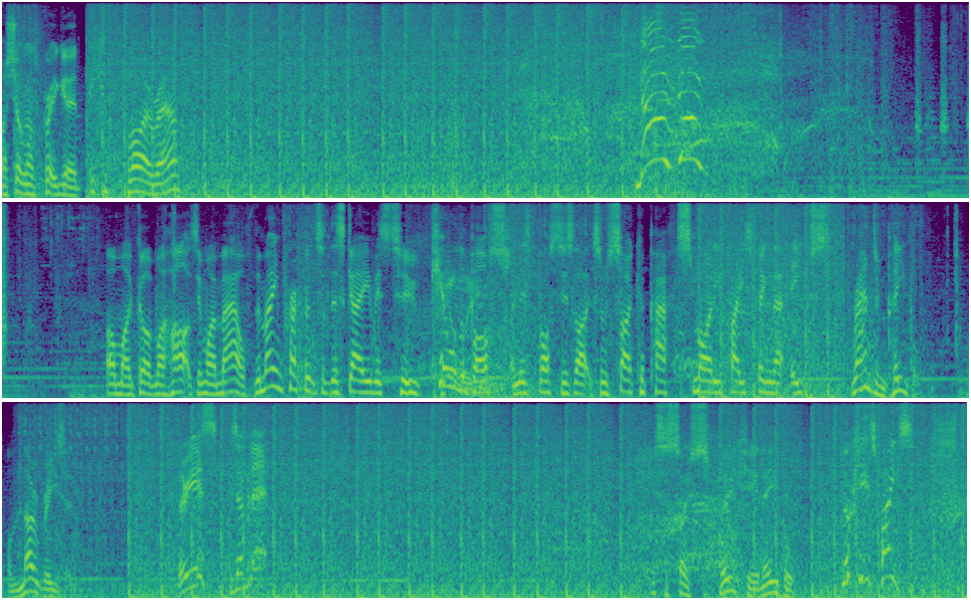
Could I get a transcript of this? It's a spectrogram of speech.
My shotgun's pretty good. It can fly around. No, no! Oh my god, my heart's in my mouth. The main preference of this game is to kill the boss, and this boss is like some psychopath smiley face thing that eats random people for no reason. There he is! He's over there! This is so spooky and evil. Look at his face!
